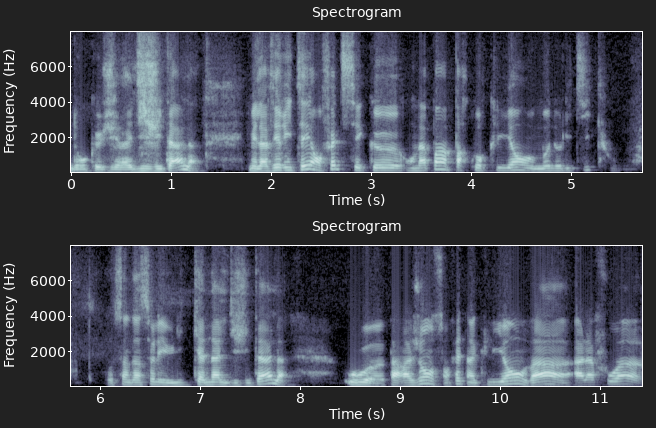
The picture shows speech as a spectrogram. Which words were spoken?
donc j'irais digital. Mais la vérité, en fait, c'est qu'on n'a pas un parcours client monolithique au sein d'un seul et unique canal digital où, par agence, en fait, un client va à la fois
